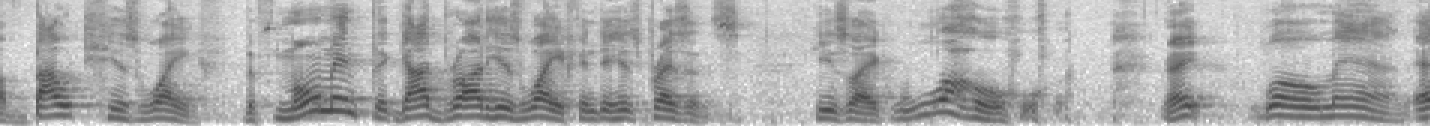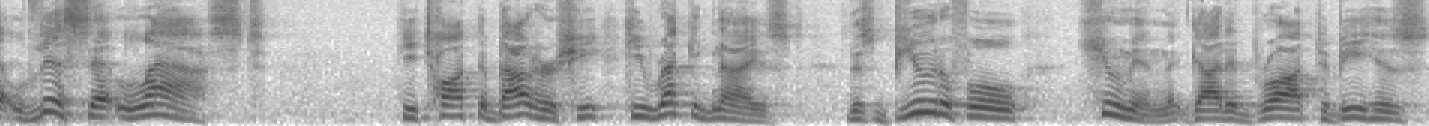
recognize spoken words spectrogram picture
about his wife. The moment that God brought his wife into his presence, he's like, whoa, right? Whoa, man, at this, at last. He talked about her. She, he recognized this beautiful human that God had brought to be his,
